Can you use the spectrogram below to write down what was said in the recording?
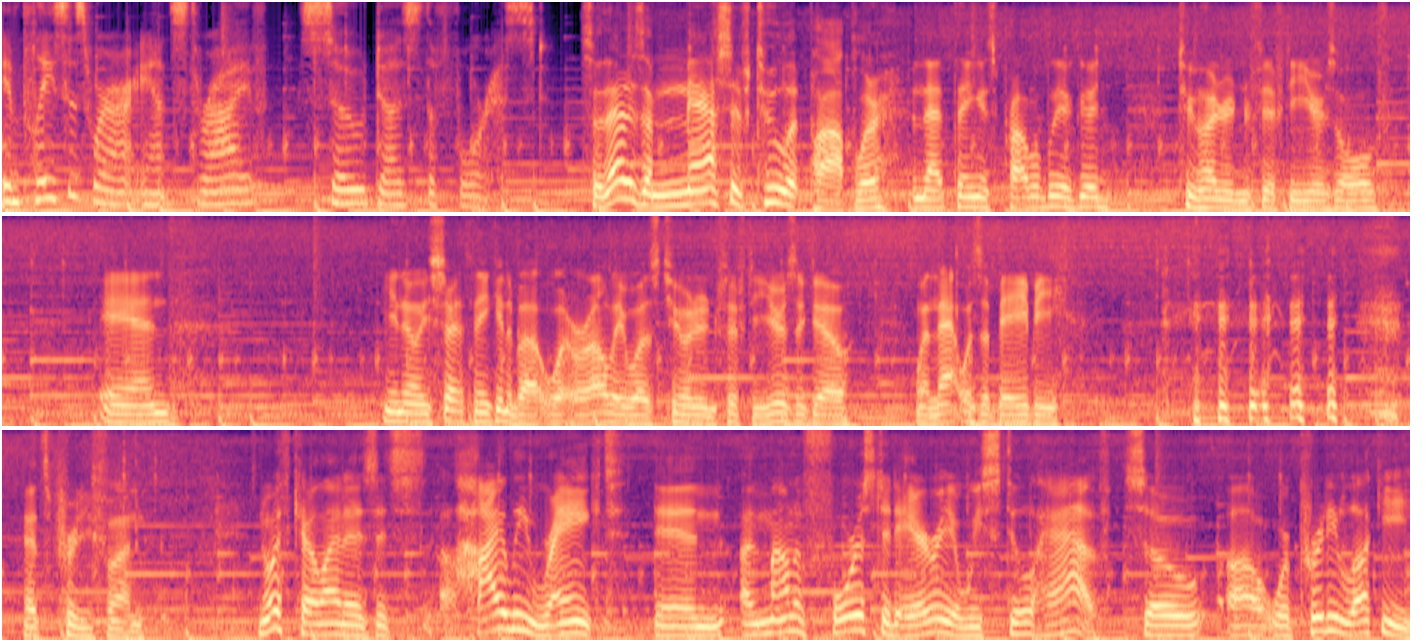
In places where our ants thrive, so does the forest. So that is a massive tulip poplar, and that thing is probably a good 250 years old. And you know, you start thinking about what Raleigh was 250 years ago when that was a baby. That's pretty fun. North Carolina is it's highly ranked in amount of forested area we still have. So uh, we're pretty lucky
